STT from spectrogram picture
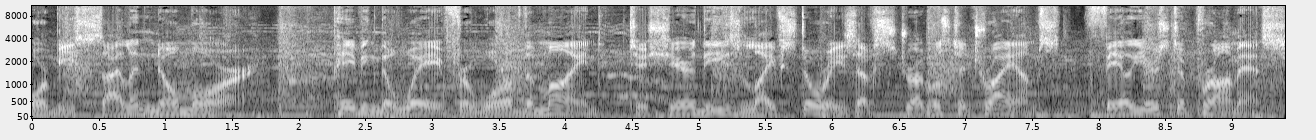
or be silent no more. Paving the way for War of the Mind to share these life stories of struggles to triumphs, failures to promise.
